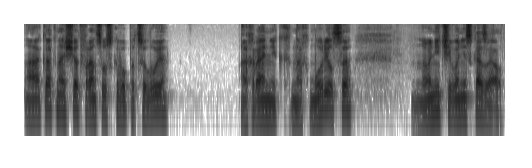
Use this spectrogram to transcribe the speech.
А как насчет французского поцелуя?» Охранник нахмурился, но ничего не сказал.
